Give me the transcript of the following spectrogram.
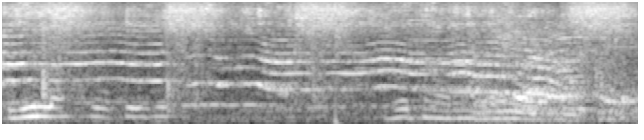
લીલા વધારે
